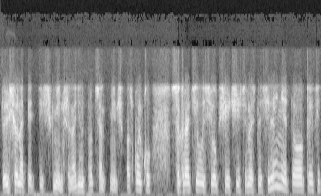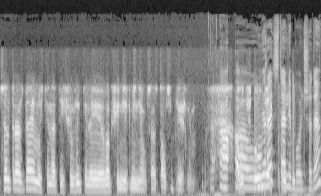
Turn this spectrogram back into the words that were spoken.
То еще на 5 тысяч меньше, на 1% меньше. Поскольку сократилась и общая численность населения, то коэффициент рождаемости на тысячу жителей вообще не изменился, остался прежним. А, а, а вот умирать умер... стали больше, да?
